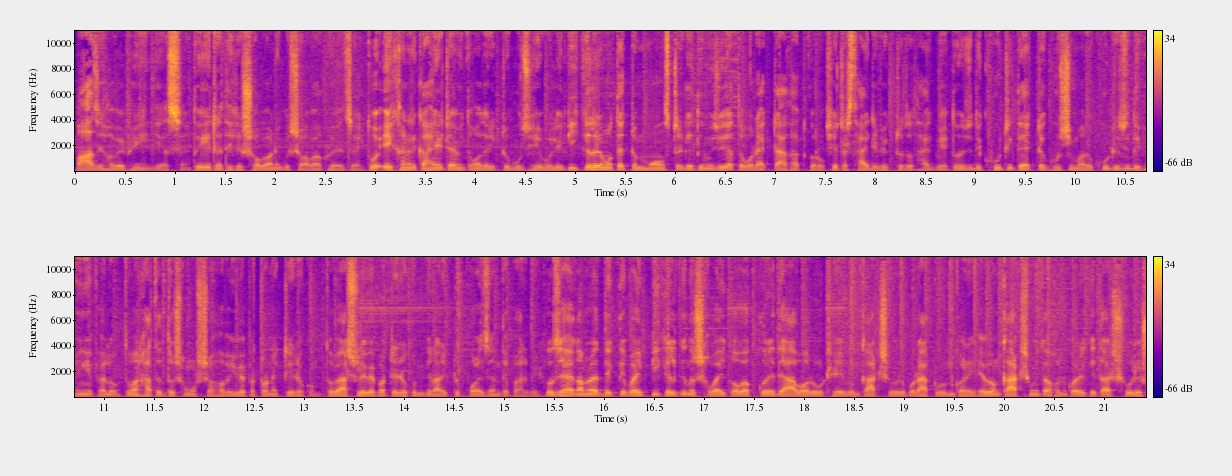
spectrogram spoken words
বাজে ভাবে ভেঙে গিয়েছে। তো এটা থেকে সবাই অনেক বেশি অবাক হয়ে যায়। তো এখানের কাহিনীটা আমি তোমাদের একটু বুঝিয়ে বলি। পিকেলের মতো একটা মনস্টারকে তুমি যদি এত বড় একটা আঘাত করো, সেটার সাইড ইফেক্ট তো থাকবে। তুমি যদি খুঁটিতে একটা ঘুষি মারো, খুঁটি যদি ভেঙে ফেলো, তোমার হাতে তো সমস্যা হবে। ব্যাপারটা অনেকটা এরকম। তবে আসলে ব্যাপারটা এরকম কিনা আরেকটু পরে জানতে পারবে। তো যাই হোক, আমরা দেখতে পাই পিকেল কিন্তু সবাইকে অবাক করে দিয়ে আবার ওঠে এবং কাঠসুমির উপর আক্রমণ করে। এবং কাঠসুমি তখন করে কি তার শরীরের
